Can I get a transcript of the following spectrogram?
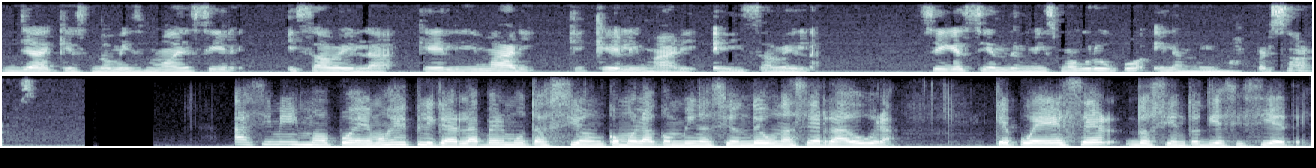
ya que es lo mismo decir Isabela, Kelly y Mari que Kelly, Mari e Isabela. Sigue siendo el mismo grupo y las mismas personas. Asimismo, podemos explicar la permutación como la combinación de una cerradura, que puede ser 217.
